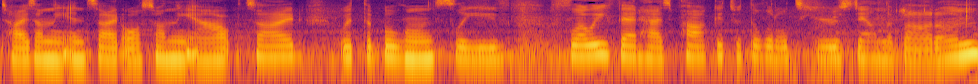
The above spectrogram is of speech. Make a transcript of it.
Ties on the inside, also on the outside with the balloon sleeve. Flowy fit has pockets with the little tiers down the bottom.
